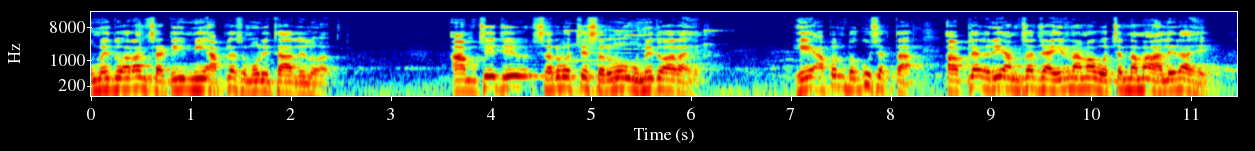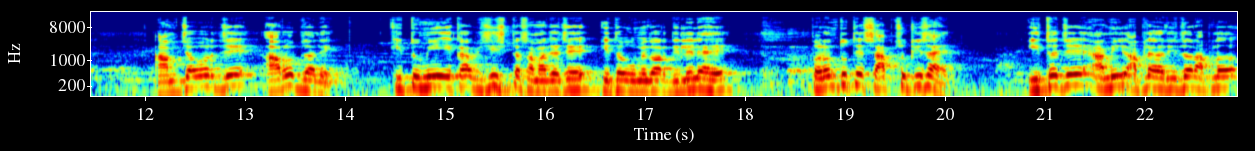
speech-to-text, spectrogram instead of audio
उमेदवारांसाठी मी आपल्यासमोर इथं आलेलो आहोत. आमचे जे सर्वचे सर्व उमेदवार आहेत हे आपण बघू शकता. आपल्या घरी आमचा जाहीरनामा वचननामा आलेला आहे. आमच्यावर जे आरोप झाले की तुम्ही एका विशिष्ट समाजाचे इथं उमेदवार दिलेले आहे परंतु ते साप चुकीचं आहे. इथं जे आम्ही आपल्या घरी जर आपलं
